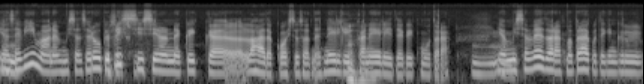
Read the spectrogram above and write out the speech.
ja mm. see viimane, mis on see Ruby Bliss, siis siin on need kõik lahedad koostised, need nelgid mm., kaneelid ja kõik muu tore mm.. ja mis on veel tore, et ma praegu tegin küll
